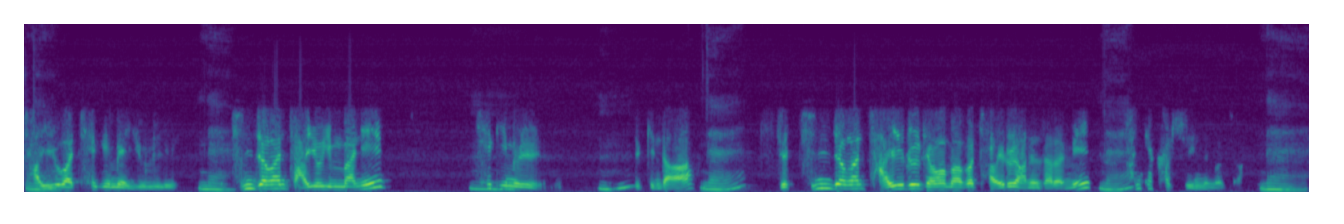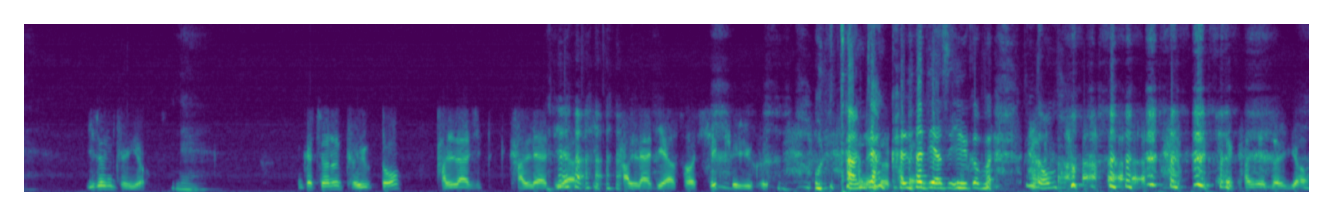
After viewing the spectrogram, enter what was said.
네. 자유와 책임의 윤리. 네. 진정한 자유인만이 음, 책임을 음흠. 느낀다. 네. 즉, 진정한 자유를 경험하고 자유를 아는 사람이 네. 선택할 수 있는 거죠. 네. 이런 교육. 네. 그러니까 저는 교육도 갈라지, 갈라디아식, 갈라디아서식 교육을 우리 당장 네, 갈라디아서 읽어봐. 너무. 강해설교.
